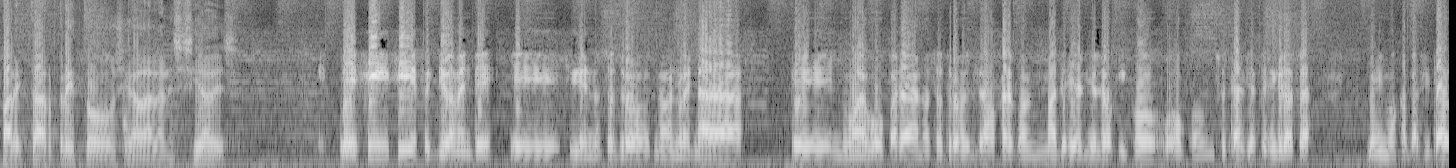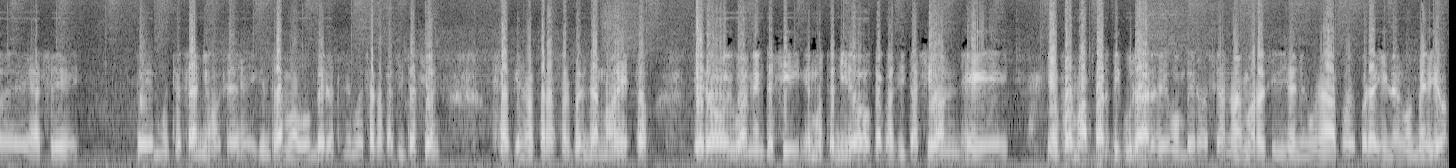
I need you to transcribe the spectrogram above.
para estar presto llegada a las necesidades. Eh, sí, sí, efectivamente, eh, si bien nosotros no, no es nada eh, nuevo para nosotros el trabajar con material biológico o con sustancias peligrosas, venimos capacitados desde hace eh, muchos años, o sea, desde que entramos a bomberos tenemos esa capacitación, o sea que no es para sorprendernos esto, pero igualmente sí, hemos tenido capacitación en forma particular de bomberos, o sea, no hemos recibido ninguna, por, ahí en algún medio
